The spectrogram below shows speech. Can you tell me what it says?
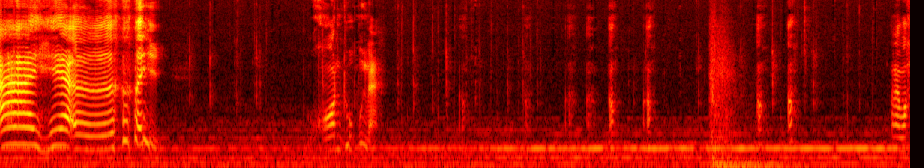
ไอ้เฮียเอ้ยค้อนทุบมึงนะอาเอาเอาเอาเอาเอาเอาอะไรวะ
